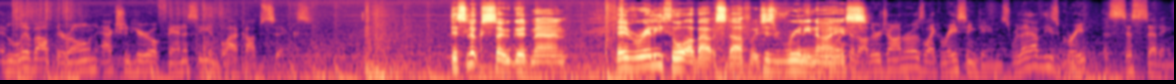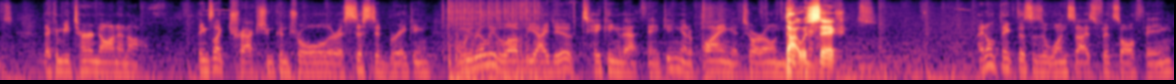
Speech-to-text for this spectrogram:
and live out their own action hero fantasy in Black Ops 6. This looks so good, man. They've really thought about stuff, which is really nice. other genres like racing games, where they have these great assist settings that can be turned on and off things like traction control or assisted braking. And we really love the idea of taking that thinking and applying it to our own. That was sick. Options. I don't think this is a one-size-fits-all thing,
